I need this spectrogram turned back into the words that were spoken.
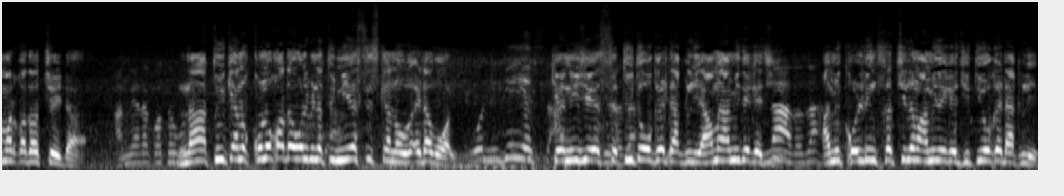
আমার কথা হচ্ছে এটা। আমি একটা কথা না তুই কেন কোনো কথা বলবি না? তুই নিয়ে এসছিস কেন? এটা বল। ও নিজেই এসছে। কে নিজে এসছে? তুই তো ওকে ডাকলি। আমি আমি দেখেছি। না, দাদা। আমি কোল্ড ড্রিঙ্কস খাচ্ছিলাম আমি দেখেছি। তুই ওকে ডাকলি।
